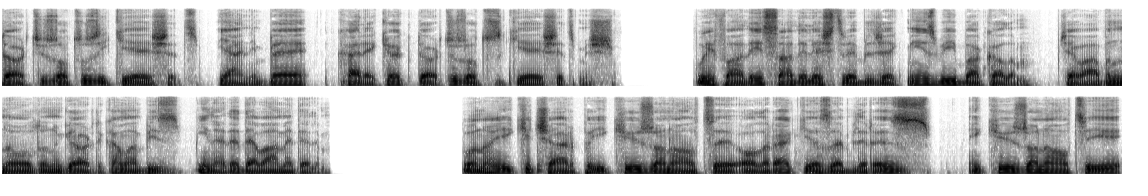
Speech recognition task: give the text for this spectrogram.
432'ye eşit. Yani b karekök 432'ye eşitmiş. Bu ifadeyi sadeleştirebilecek miyiz bir bakalım. Cevabın ne olduğunu gördük ama biz yine de devam edelim. Bunu 2 çarpı 216 olarak yazabiliriz. 216'yı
